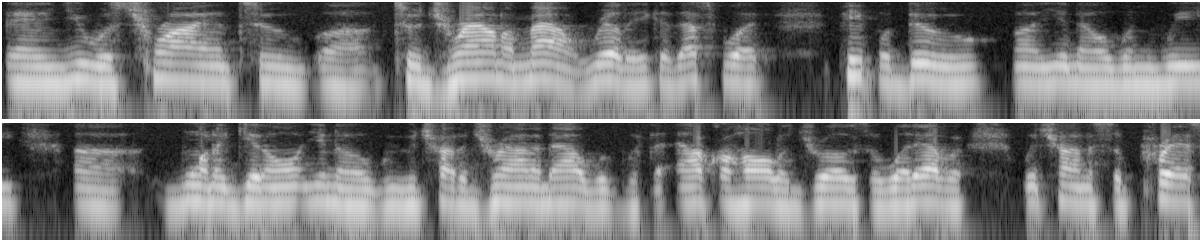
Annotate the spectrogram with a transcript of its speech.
and you was trying to uh, to drown them out really because that's what people do uh, you know when we uh, want to get on you know we would try to drown it out with, with the alcohol or drugs or whatever. We're trying to suppress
